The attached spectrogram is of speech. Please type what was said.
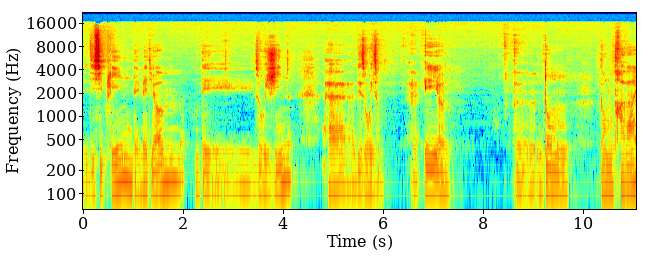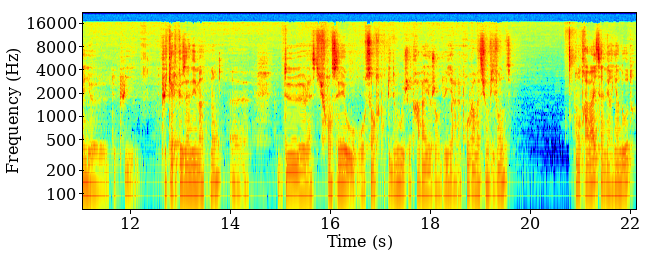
des disciplines, des médiums, des origines, euh, des horizons. Euh, et euh, dans, mon, dans mon travail depuis, depuis quelques années maintenant, de l'Institut français au, au, Centre Pompidou, où je travaille aujourd'hui à la programmation vivante, mon travail, ça n'est rien d'autre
